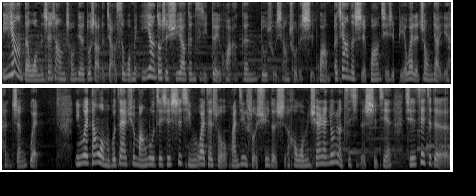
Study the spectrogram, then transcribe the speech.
一样的，我们身上重叠了多少的角色，我们一样都是需要跟自己对话、跟独处相处的时光，而这样的时光其实别外的重要，也很珍贵。因为当我们不再去忙碌这些事情、外在所环境所需的时候，我们全然拥有自己的时间。其实，在这个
